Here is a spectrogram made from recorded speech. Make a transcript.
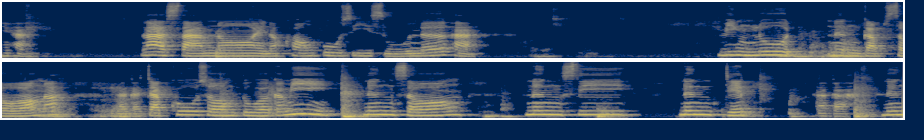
นี่ค่ะ ลาดสามน้อยเนาะของปูซีศูนย์เด้อค่ะ วิ่งลูดหนึ่งกับสองเนาะแล้วก็จับคู่สองตัวก็มีหนึ่งสองหนึ่งสี่หนึ่งเจ็ดแล้วก็หนึ่ง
